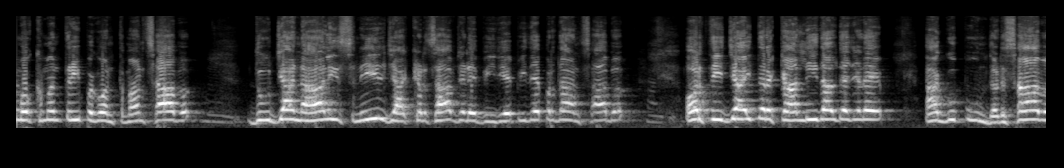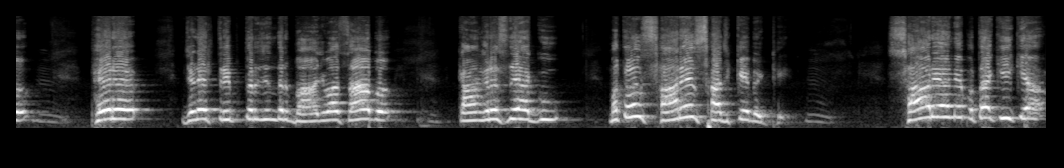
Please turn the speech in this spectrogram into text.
ਮੁੱਖ ਮੰਤਰੀ ਭਗਵੰਤ ਮਾਨ ਸਾਹਿਬ ਦੂਜਾ ਨਾਲ ਹੀ ਸੁਨੀਲ ਜਾਖੜ ਸਾਹਿਬ ਜਿਹੜੇ ਬੀਜੇਪੀ ਦੇ ਪ੍ਰਧਾਨ ਸਾਹਿਬ ਔਰ ਤੀਜਾ ਇੱਧਰ ਅਕਾਲੀ ਦਲ ਦੇ ਜਿਹੜੇ ਆਗੂ ਭੂੰਦੜ ਸਾਹਿਬ ਫਿਰ ਜਿਹੜੇ ਤ੍ਰਿਪਤ ਰਜਿੰਦਰ ਬਾਜਵਾ ਸਾਹਿਬ ਕਾਂਗਰਸ ਦੇ ਆਗੂ, ਮਤਲਬ ਸਾਰੇ ਸੱਜ ਕੇ ਬੈਠੇ। ਸਾਰਿਆਂ ਨੇ ਪਤਾ ਕੀ ਕਿਹਾ?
